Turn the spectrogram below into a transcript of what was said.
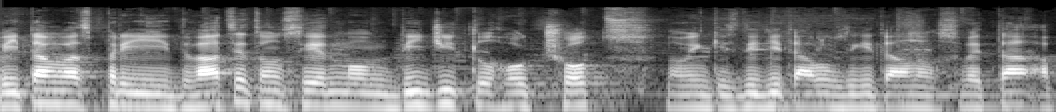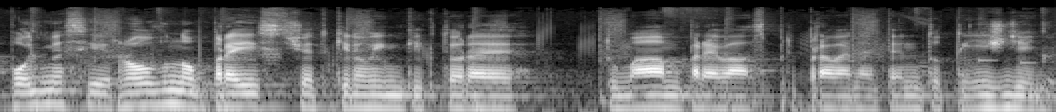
vítam vás pri 27. Digital Hot Shots, novinky z digitálu, z digitálneho sveta a poďme si rovno prejsť všetky novinky, ktoré tu mám pre vás pripravené tento týždeň.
